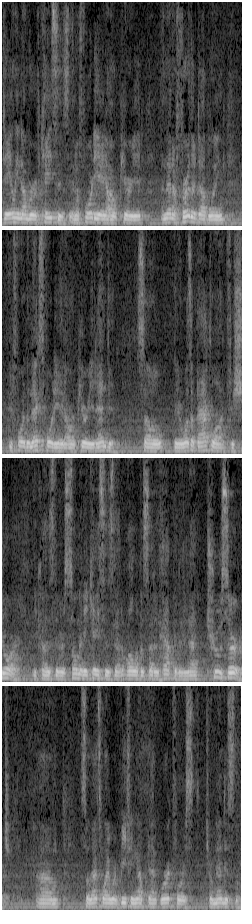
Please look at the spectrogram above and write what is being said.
daily number of cases in a 48-hour period, and then a further doubling before the next 48-hour period ended. So there was a backlog for sure, because there are so many cases that all of a sudden happened in that true surge. Um, So that's why we're beefing up that workforce tremendously.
